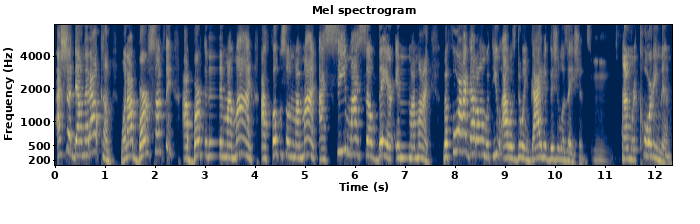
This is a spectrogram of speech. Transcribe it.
I shut down that outcome. When I birth something, I birth it in my mind. I focus on my mind. I see myself there in my mind. Before I got on with you, I was doing guided visualizations. Mm. I'm recording them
